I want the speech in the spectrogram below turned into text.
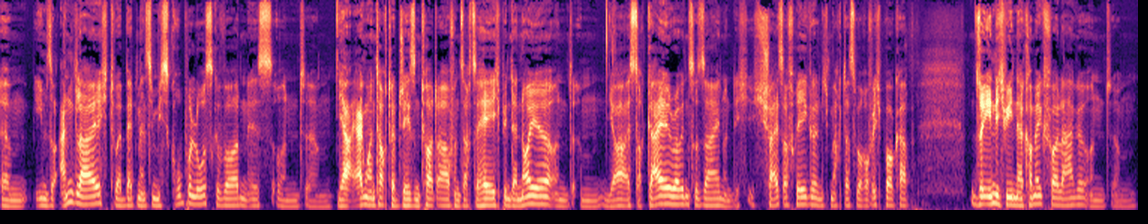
ähm, ihm so angleicht, weil Batman ziemlich skrupellos geworden ist und ähm, ja, irgendwann taucht halt Jason Todd auf und sagt so, hey, ich bin der Neue und ähm, ja, ist doch geil, Robin zu sein und ich, ich scheiß auf Regeln, ich mache das, worauf ich Bock hab. So ähnlich wie in der Comicvorlage und ähm,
